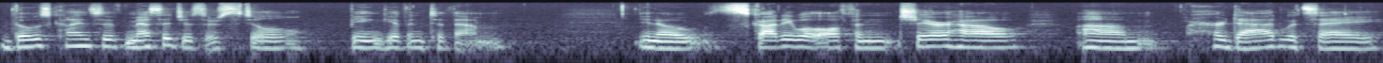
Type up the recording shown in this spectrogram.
those kinds of messages are still being given to them. You know, Scotty will often share how um, her dad would say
